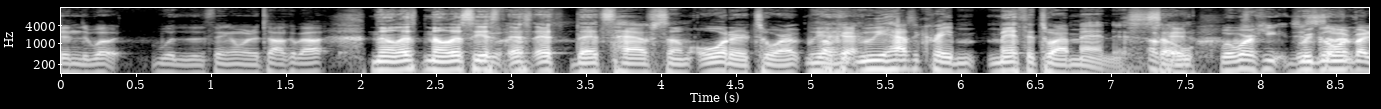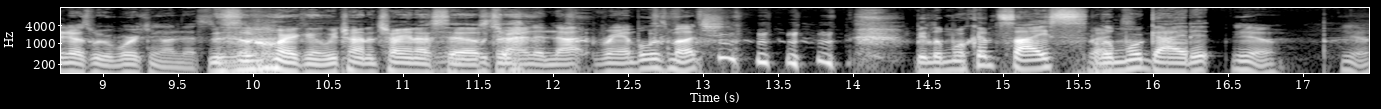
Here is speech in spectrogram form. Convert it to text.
into what what the thing I want to talk about? No, let's no, let's let's, let's, let's, let's have some order to our. We have, Okay. we have to create method to our madness. Okay, So we're working. Just we're so going- everybody knows, we were working on this. this is working. We're trying to train ourselves. We're to trying to not ramble as much. be a little more concise, a little more guided. Yeah. Yeah.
